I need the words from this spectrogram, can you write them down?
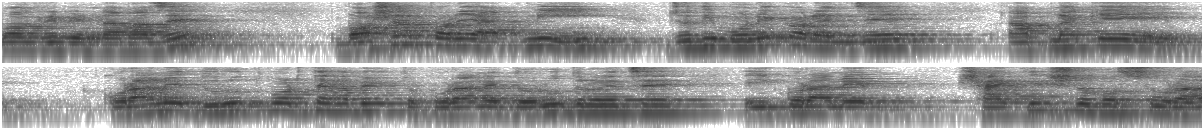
মগরিবের নামাজে। বসার পরে আপনি যদি মনে করেন যে আপনাকে কোরআনে দুরুদ পড়তে হবে, তো কোরআনে দরুদ রয়েছে। এই কোরআনের সাঁত্রিশ নম্বর সুরা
